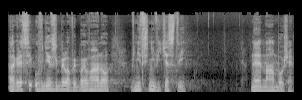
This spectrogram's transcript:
Ale kde si uvnitř bylo vybojováno vnitřní vítězství. Ne, mám Bože,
